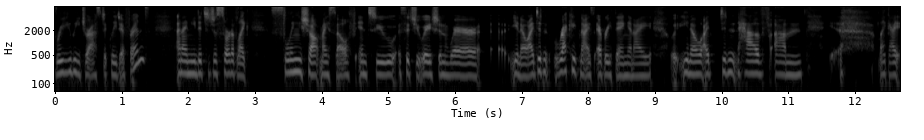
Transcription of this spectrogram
really drastically different and I needed to just sort of like slingshot myself into a situation where you know I didn't recognize everything and I you know I didn't have um like I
